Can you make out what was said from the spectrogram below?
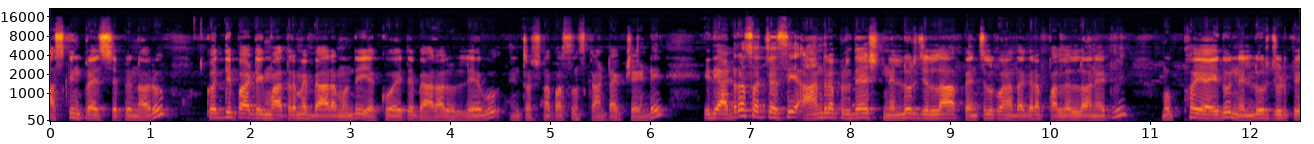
ఆస్కింగ్ ప్రైస్ చెప్పినారు. కొద్దిపాటికి మాత్రమే బేరం ఉంది. ఎక్కువ అయితే బేరాలు లేవు. ఇంట్రెస్ట్ ఉన్న పర్సన్స్ కాంటాక్ట్ చేయండి. ఇది అడ్రస్ వచ్చేసి ఆంధ్రప్రదేశ్ నెల్లూరు జిల్లా పెంచలకోన దగ్గర పల్లెల్లో అనేటివి ముప్పై ఐదు నెల్లూరు జుడిపి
